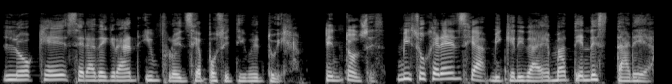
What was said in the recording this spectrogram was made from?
lo que será de gran influencia positiva en tu hija. Entonces, mi sugerencia, mi querida Emma, tienes tarea.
